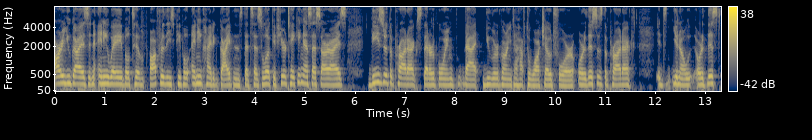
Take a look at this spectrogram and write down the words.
are you guys in any way able to offer these people any kind of guidance that says look if you're taking ssris these are the products that are going that you are going to have to watch out for or this is the product it's you know or this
